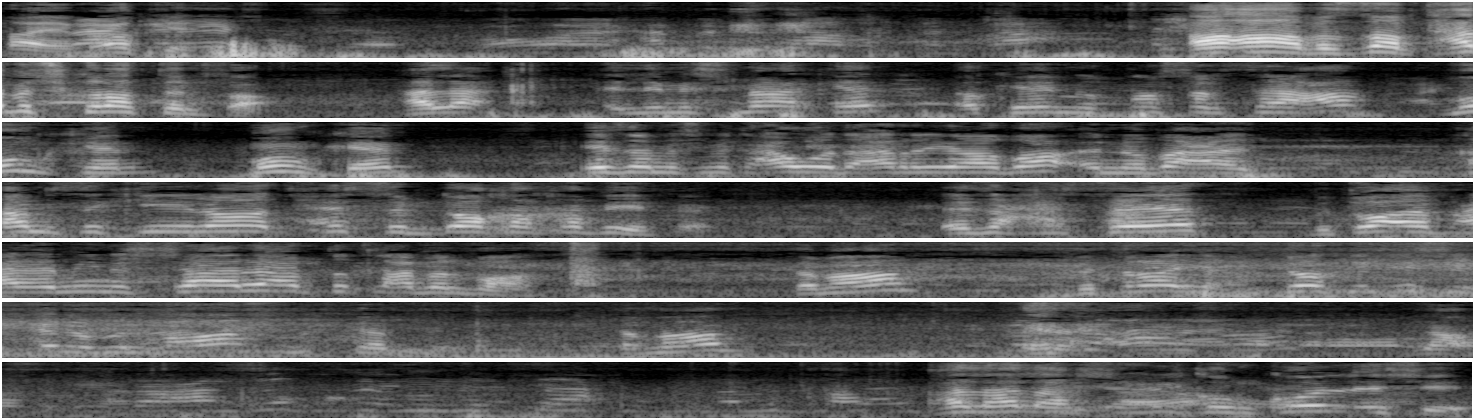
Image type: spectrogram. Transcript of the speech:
طيب okay. آه آه بالضبط. حبة شوكولاتة تنفع. هلا اللي مش ماكل okay من 12 ساعة ممكن ممكن إذا مش متعود على الرياضة إنه بعد 5 كيلو تحس بدوخة خفيفة. إذا حسيت بتوقف على يمين الشارع بتطلع بالباص. تمام؟ بتريح بتاكل الشيء الحلو بالباص وبتكمل تمام؟ نعم. هلا هلا اشرح لكم كل شيء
